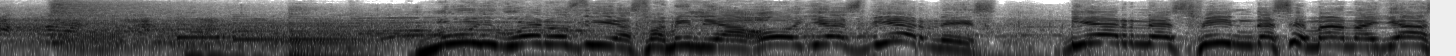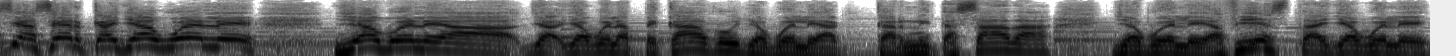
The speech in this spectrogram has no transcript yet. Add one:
Buenos días familia, hoy es viernes. Viernes, fin de semana, ya se acerca, ya huele, ya huele a, ya, ya, huele a pecado, ya huele a carnita asada, ya huele a fiesta, ya huele.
